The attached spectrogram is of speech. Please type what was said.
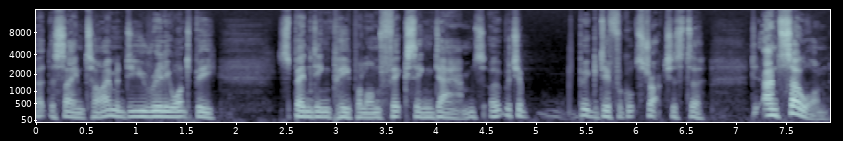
at the same time. And do you really want to be spending people on fixing dams, uh, which are big, difficult structures to, and so on?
